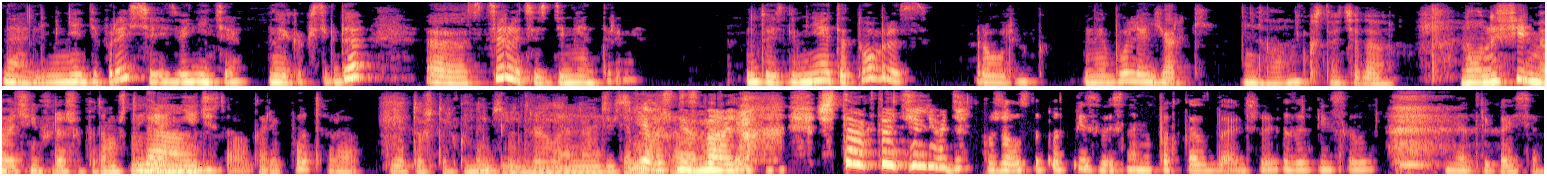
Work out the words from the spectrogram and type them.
Знаю, для меня депрессия, извините, но я, как всегда, э, ассоциируется с дементорами. Ну, то есть для меня этот образ Роулинг наиболее яркий. Да. Кстати, да. Но он и в фильме очень хорошо, потому что Да. я не читала Гарри Поттера. Я тоже только фильм смотрела. меня, Настя. Я вас не знаю. Что, кто эти люди? Пожалуйста, подписывай с нами подкаст дальше, записывай. Не отрекайся.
